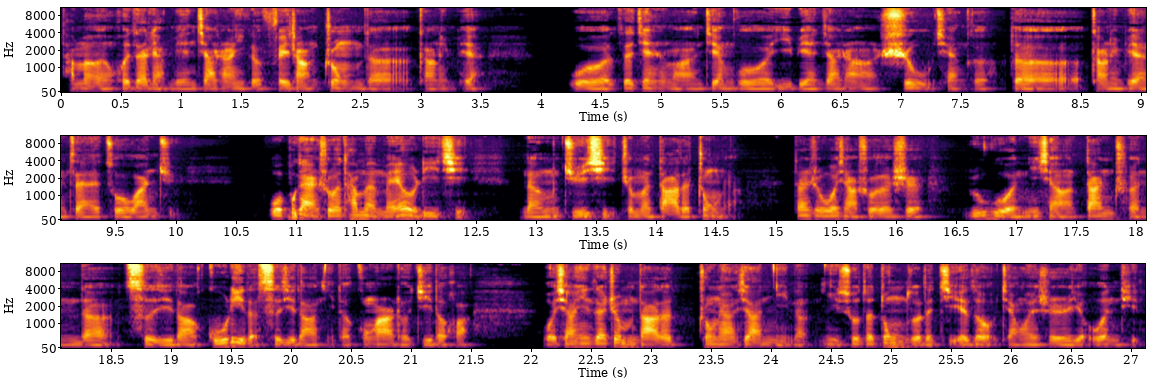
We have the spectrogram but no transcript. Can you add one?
他们会在两边加上一个非常重的杠铃片。我在健身房见过一边加上十五千克的杠铃片在做弯举。我不敢说他们没有力气能举起这么大的重量，但是我想说的是，如果你想单纯的刺激到孤立的刺激到你的肱二头肌的话，我相信在这么大的重量下，你呢？你做的动作的节奏将会是有问题的。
